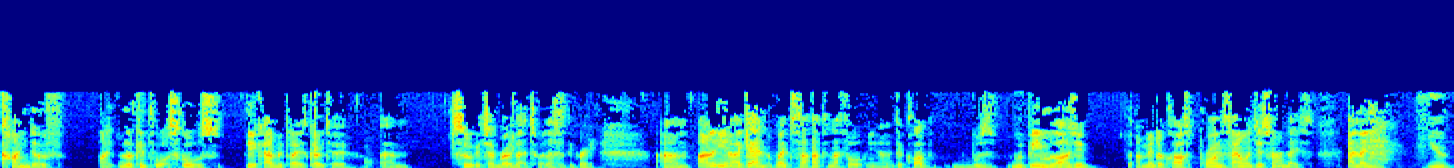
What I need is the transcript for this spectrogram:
kind of. Like, look into what schools the academy players go to, um, so which I wrote that to a lesser degree. Um, and you know, again, went to Southampton, I thought, you know, the club was, would be largely a middle class prawn sandwiches fan base. And then you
